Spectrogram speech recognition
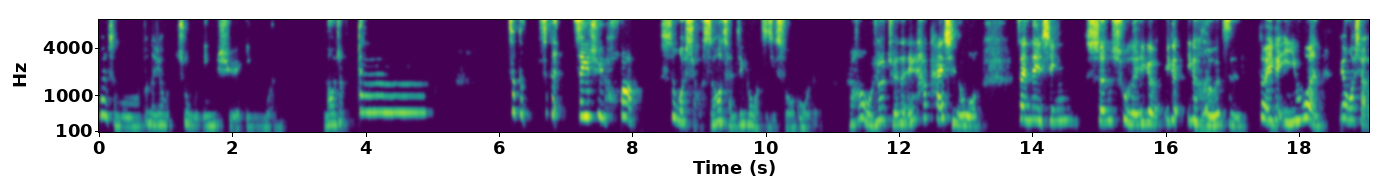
为什么我们不能用注音学英文？”然后我就叮，这个这个这一句话是我小时候曾经跟我自己说过的。然后我就觉得，哎，他开启了我在内心深处的一个一个一个盒子，对，一个疑问。因为我小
